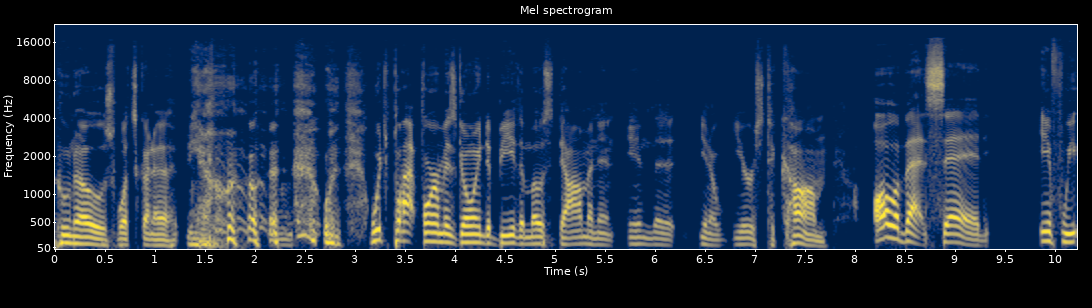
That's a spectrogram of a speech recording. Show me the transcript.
who knows what's going to, you know, mm-hmm. which platform is going to be the most dominant in the, you know, years to come. All of that said, if we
